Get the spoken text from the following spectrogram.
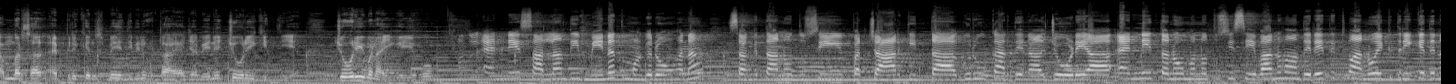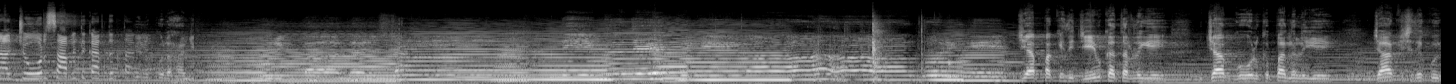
ਅੰਮ੍ਰਿਤਸਰ ਐਪਲੀਕੈਂਟਸ ਭੇਜ ਦੀ ਵੀ ਨੂੰ ਹਟਾਇਆ ਜਾਵੇ ਇਹਨੇ ਚੋਰੀ ਕੀਤੀ ਹੈ। ਚੋਰੀ ਬਣਾਈ ਗਈ ਉਹ। ਮਤਲਬ ਐਨੇ ਸਾਲਾਂ ਦੀ ਮਿਹਨਤ ਮਗਰੋਂ ਹਨਾ ਸੰਗਤਾਂ ਨੂੰ ਤੁਸੀਂ ਪ੍ਰਚਾਰ ਕੀਤਾ ਗੁਰੂ ਘਰ ਦੇ ਨਾਲ ਜੋੜਿਆ ਐਨੇ ਤਨੋਂ ਮਨੋਂ ਤੁਸੀਂ ਸੇਵਾ ਨਿਭਾਉਂਦੇ ਰਹੇ ਤੇ ਤੁਹਾਨੂੰ ਇੱਕ ਤਰੀਕੇ ਦੇ ਨਾਲ ਚੋਰ ਸਾਬਿਤ ਕਰ ਦਿੱਤਾ ਗਿਆ। ਬਿਲਕੁਲ ਹਾਂਜੀ। ਗੁਰ ਕਾ ਦਰਸ਼ਨ ਦੇਖ ਦੇਖ ਜੀਵਾ ਗੁਰ ਕੇ ਜੇ ਆਪਾਂ ਕਿਸੇ ਦੀ ਜੇਬ ਕਤਰ ਲਈਏ ਜਾਂ ਗੋਲਕ ਭੰਨ ਲਈਏ ਜਾਂ ਕਿਸੇ ਦੇ ਕੋਈ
